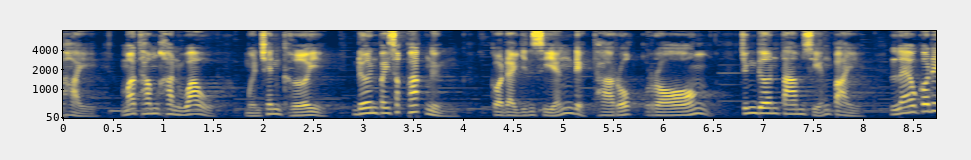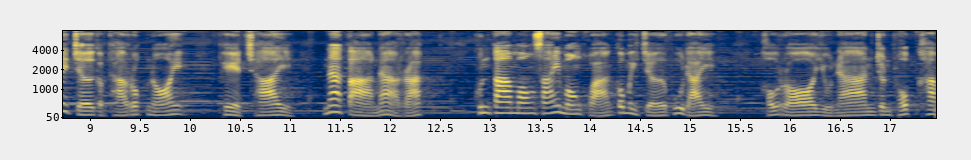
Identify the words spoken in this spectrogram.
ไผ่มาทำคันว่าวเหมือนเช่นเคย เดินไปสักพักหนึ่ง ก็ได้ยินเสียงเด็กทารกร้อง จึงเดินตามเสียงไป แล้วก็ได้เจอกับทารกน้อย เพศชาย หน้าตาน่ารัก คุณตามองซ้ายมองขวาก็ไม่เจอผู้ใด เขารออยู่นานจนพบค่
